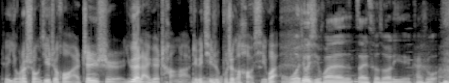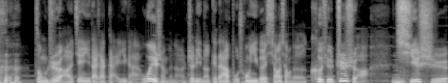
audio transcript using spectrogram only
这个有了手机之后啊，真是越来越长啊。这个其实不是个好习惯。我就喜欢在厕所里看书。总之啊。建议大家改一改，为什么呢？这里呢，给大家补充一个小小的科学知识啊。其实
